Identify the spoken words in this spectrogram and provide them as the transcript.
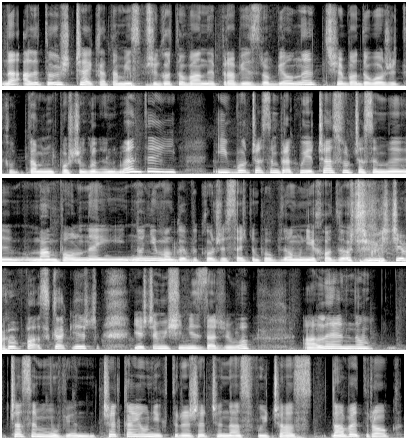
No, ale to już czeka, tam jest przygotowane, prawie zrobione. Trzeba dołożyć tam poszczególne elementy i, i bo czasem brakuje czasu, czasem y, mam wolne i no nie mogę wykorzystać, no bo w domu nie chodzę oczywiście po paskach, jeszcze, jeszcze mi się nie zdarzyło, ale no czasem mówię, czekają niektóre rzeczy na swój czas, nawet rok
